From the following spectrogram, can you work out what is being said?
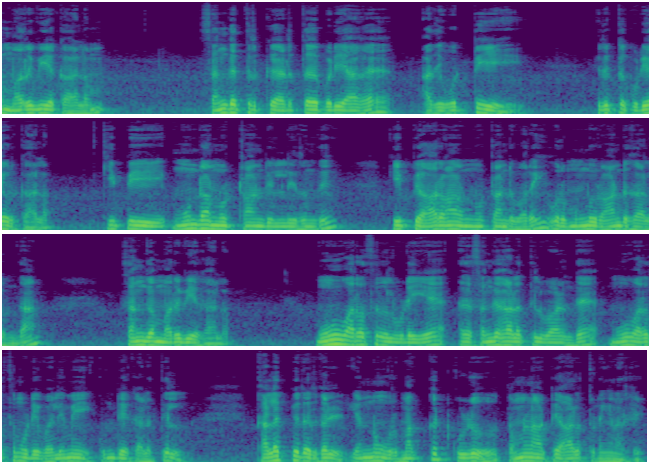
மருவிய காலம். சங்கத்திற்கு அடுத்தபடியாக அதை ஒட்டி இருக்கக்கூடிய ஒரு காலம். கிபி மூன்றாம் நூற்றாண்டில் இருந்து கிபி ஆறாம் நூற்றாண்டு வரை ஒரு முந்நூறு ஆண்டு காலம்தான் சங்கம் மருவிய காலம். மூவரசர்களுடைய சங்க காலத்தில் வாழ்ந்த மூவரசனுடைய வலிமை குன்றிய காலத்தில் களப்பிரர்கள் என்னும் ஒரு மக்கட்குழு தமிழ்நாட்டை ஆளத் தொடங்கினார்கள்.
